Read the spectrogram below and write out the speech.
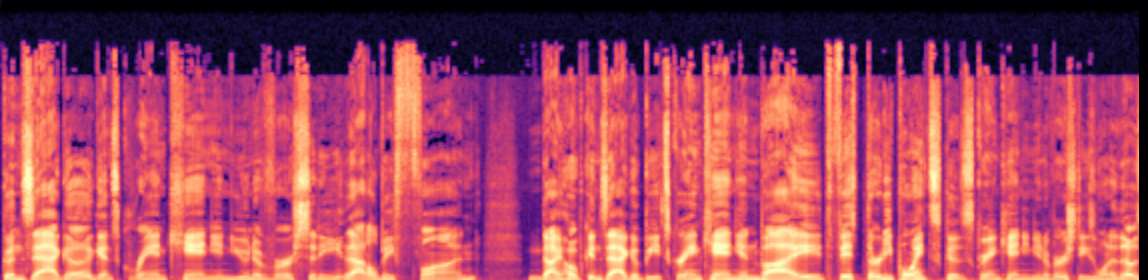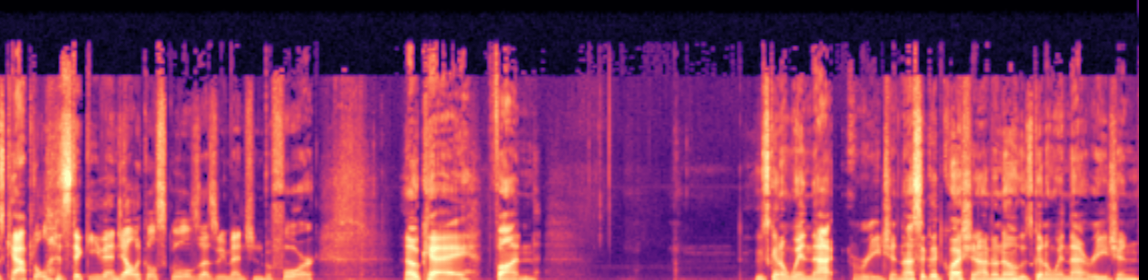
Gonzaga against Grand Canyon University. That'll be fun. I hope Gonzaga beats Grand Canyon by 30 points because Grand Canyon University is one of those capitalistic evangelical schools, as we mentioned before. Okay, fun. Who's going to win that region? That's a good question. I don't know who's going to win that region.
